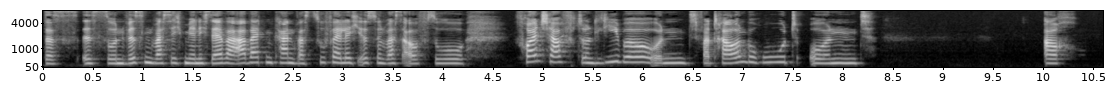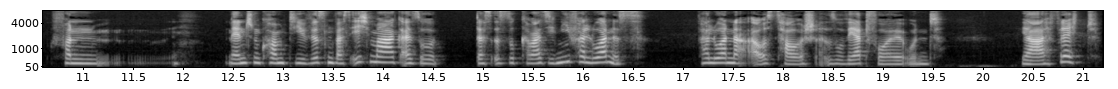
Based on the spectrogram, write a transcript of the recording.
Das ist so ein Wissen, was ich mir nicht selber arbeiten kann, was zufällig ist und was auf so Freundschaft und Liebe und Vertrauen beruht und auch von Menschen kommt, die wissen, was ich mag. Also das ist so quasi nie verlorenes, verlorener Austausch, so wertvoll und ja, vielleicht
